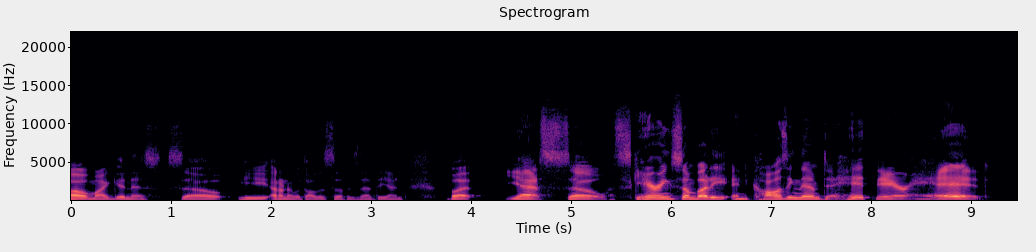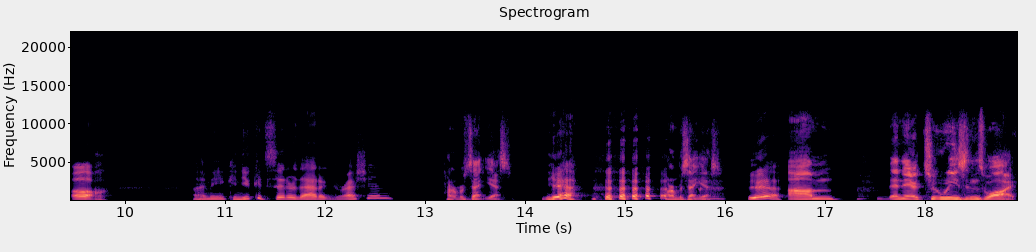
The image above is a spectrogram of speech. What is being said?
Oh my goodness. So he, I don't know what all this stuff is at the end, but yes. So scaring somebody and causing them to hit their head. Ugh. I mean, can you consider that aggression? Hundred percent yes. Yeah. Hundred percent yes. yeah. Um, and there are two reasons why.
